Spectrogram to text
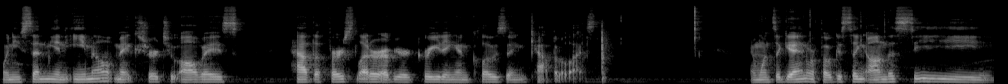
When you send me an email, make sure to always have the first letter of your greeting and closing capitalized. And once again, we're focusing on the C.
